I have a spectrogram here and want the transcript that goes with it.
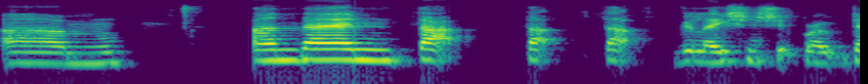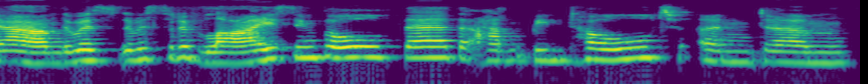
Um, and then that that relationship broke down. There was there was sort of lies involved there that hadn't been told, and um,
